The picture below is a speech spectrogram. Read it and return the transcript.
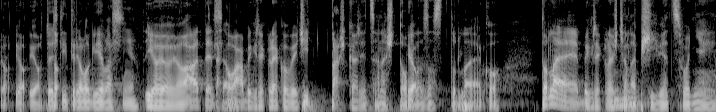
jo, jo, jo, to je to... z té trilogie vlastně. Jo, jo, jo, ale to je ty taková, bych řekl, jako větší taškařice než tohle. Zas, tohle jako, tohle je, bych řekl, ještě mm. lepší věc od něj.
